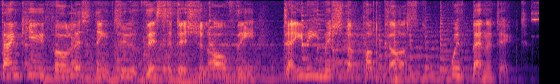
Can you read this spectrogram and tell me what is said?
Thank you for listening to this edition of the Daily Mishnah Podcast with Benedict.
